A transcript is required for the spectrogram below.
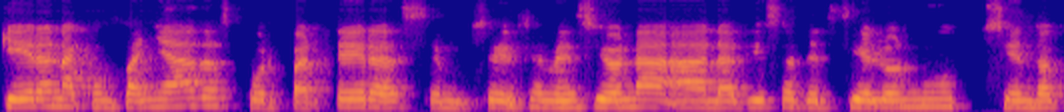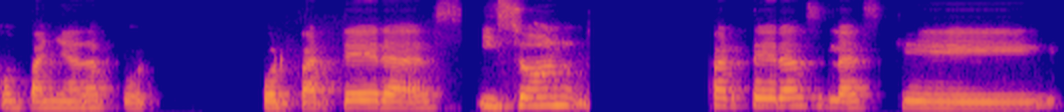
eran acompañadas por parteras. Se, menciona a la diosa del cielo Nut siendo acompañada por, por parteras, y son parteras las que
